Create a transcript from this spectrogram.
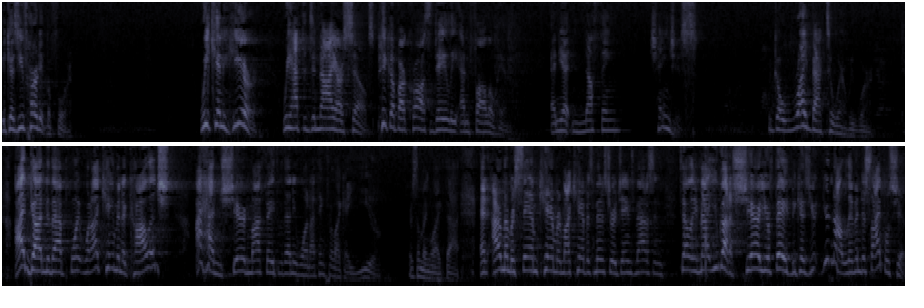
because you've heard it before. We can hear. We have to deny ourselves, pick up our cross daily, and follow him. And yet nothing changes. We go right back to where we were. I'd gotten to that point when I came into college, I hadn't shared my faith with anyone, I think, for like a year or something like that. And I remember Sam Cameron, my campus minister at James Madison, telling me, Matt, you got to share your faith because you're, you're not living discipleship.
